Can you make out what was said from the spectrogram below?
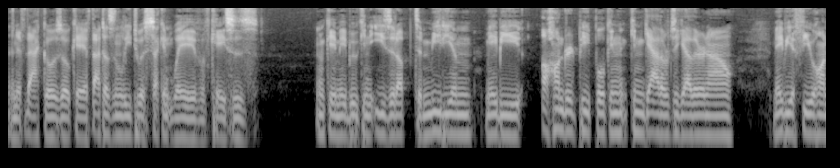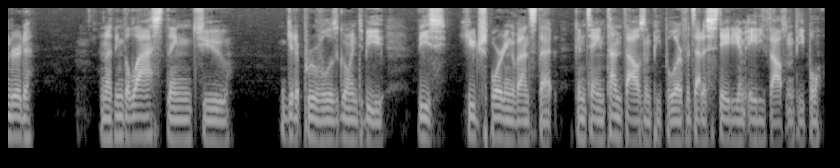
And if that goes okay, if that doesn't lead to a second wave of cases, okay, maybe we can ease it up to medium. Maybe a hundred people can can gather together now, maybe a few hundred. And I think the last thing to get approval is going to be these huge sporting events that contain 10,000 people, or if it's at a stadium, 80,000 people.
